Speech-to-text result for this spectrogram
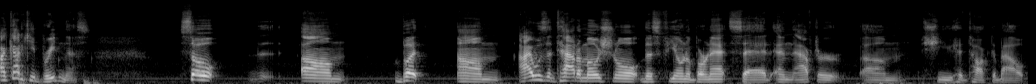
I gotta keep reading this. So, um, but um, I was a tad emotional. This Fiona Barnett said, and after um, she had talked about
